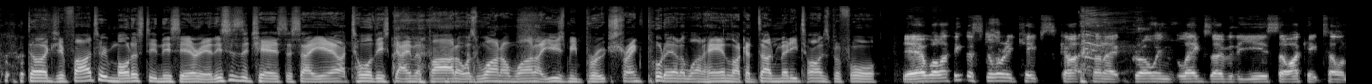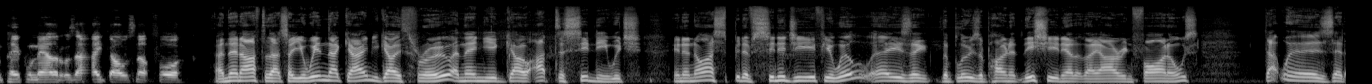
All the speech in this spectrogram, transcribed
Dogs, you're far too modest in this area. This is a chance to say, "Yeah, I tore this game apart. I was one on one. I used me brute strength, put out of one hand like I've done many times before." Yeah, well, I think the story keeps kind of growing legs over the years, so I keep telling people now that it was eight goals, not four. And then after that, so you win that game, you go through, and then you go up to Sydney, which, in a nice bit of synergy, if you will, is the Blues' opponent this year now that they are in finals. That was at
